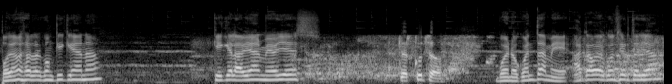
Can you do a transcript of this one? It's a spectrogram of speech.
¿Podemos hablar con Quique, Ana? Quique Labian, ¿me oyes? Te escucho. Bueno, cuéntame, ¿ha acabado el concierto ya?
